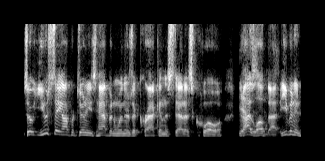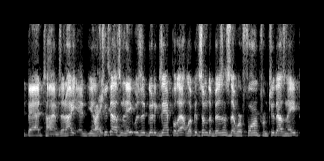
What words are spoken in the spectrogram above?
So you say opportunities happen when there's a crack in the status quo. Yeah, I love that, even in bad times. And I, and, you know, right. 2008 was a good example of that. Look at some of the business that were formed from 2008,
